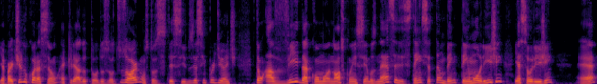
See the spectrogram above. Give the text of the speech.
E a partir do coração é criado todos os outros órgãos, todos os tecidos e assim por diante. Então a vida como nós conhecemos nessa existência também tem uma origem, e essa origem é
